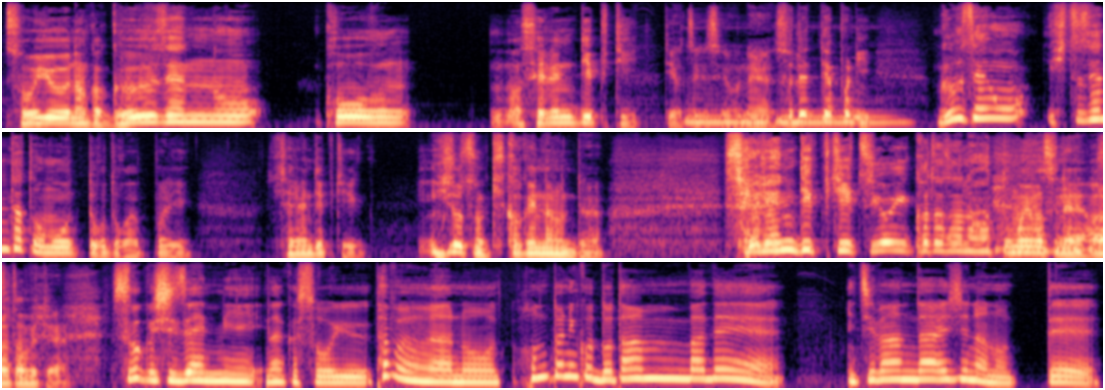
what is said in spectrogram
そういうなんか偶然の幸運、まあ、セレンディピティってやつですよね。うんそれってやっぱり偶然を必然だと思うってことがやっぱりセレンディピティ一つのきっかけになるんでセレンディピティ強い方だなと思いますね 改めて。すごく自然になんかそういう多分あの本当にこう土壇場で一番大事なのって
